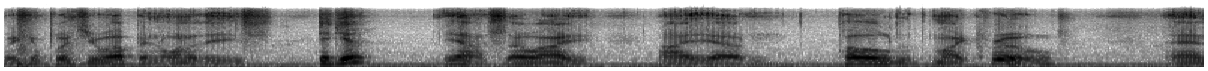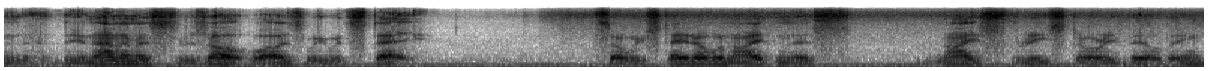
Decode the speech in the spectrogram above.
We can put you up in one of these. Did you? Yeah, so I, I uh, polled my crew and the unanimous result was we would stay. So we stayed overnight in this nice three-story building,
